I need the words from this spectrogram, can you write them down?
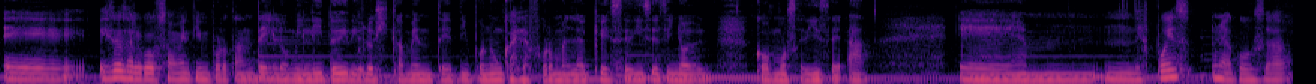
eh, eso es algo sumamente importante y lo milito ideológicamente, tipo, nunca es la forma en la que se dice, sino cómo se dice. Ah. Em, después, una cosa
